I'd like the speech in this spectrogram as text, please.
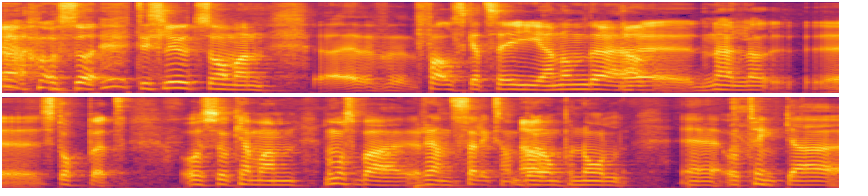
och så till slut så har man eh, falskat sig igenom det här, Ja. eh, den här eh, stoppet. Och så kan man, man måste bara rensa liksom, börja Ja. om på noll. Eh, och tänka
